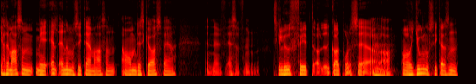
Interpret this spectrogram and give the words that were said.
jeg har det meget som med alt andet musik, der er meget sådan, åh, oh, men det skal også være, en, øh, altså, det skal lyde fedt og lyde godt produceret, Mm. og, og hvor julemusik, der er sådan,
